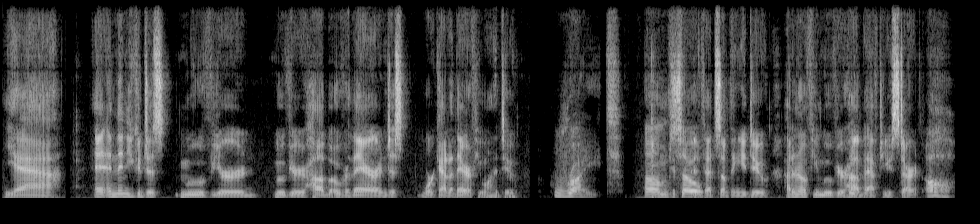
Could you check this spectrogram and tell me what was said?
Yeah, and, and then you could just move your move your hub over there and just work out of there if you wanted to. Right. Um, If, so if that's something you do, I don't know if you move your hub after you start. Oh,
